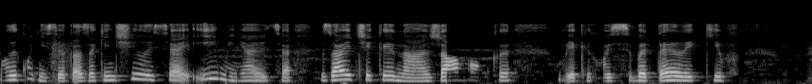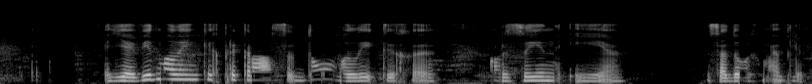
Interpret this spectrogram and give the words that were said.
Великодні свята закінчилися і міняються зайчики на жабок, якихось метеликів. Є від маленьких прикрас до великих е, корзин і садових меблів.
